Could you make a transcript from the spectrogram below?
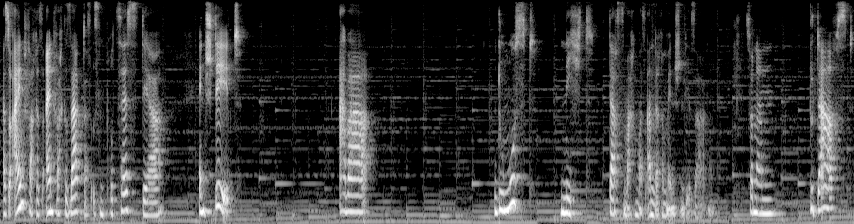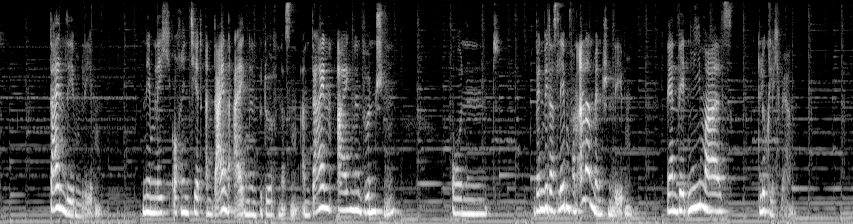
Also einfach ist einfach gesagt, das ist ein Prozess, der entsteht. Aber du musst nicht das machen, was andere Menschen dir sagen, sondern du darfst dein Leben leben, nämlich orientiert an deinen eigenen Bedürfnissen, an deinen eigenen Wünschen. Und wenn wir das Leben von anderen Menschen leben, werden wir niemals glücklich werden,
